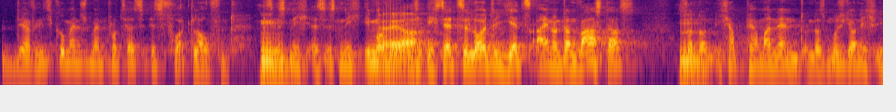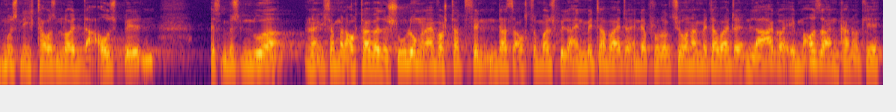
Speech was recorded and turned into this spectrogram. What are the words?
Der Risikomanagementprozess ist fortlaufend. Mhm. Es, ist nicht, es ist nicht immer ja, so, ich, ich, setze Leute jetzt ein und dann war es das, mhm. sondern ich habe permanent, und das muss ich auch nicht, ich muss nicht tausend Leute da ausbilden. Es müssen nur, ne, ich sage mal, auch teilweise Schulungen einfach stattfinden, dass auch zum Beispiel ein Mitarbeiter in der Produktion, ein Mitarbeiter im Lager eben auch sagen kann, okay,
